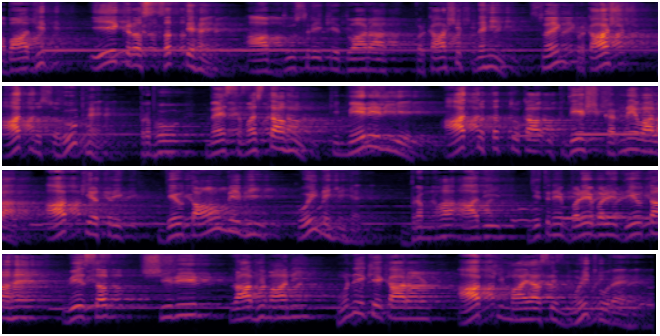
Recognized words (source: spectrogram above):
अबाधित एक रस सत्य हैं। आप दूसरे के द्वारा प्रकाशित नहीं, स्वयं प्रकाश आत्म स्वरूप हैं। प्रभु, मैं समझता हूँ कि मेरे लिए आत्म तत्व का उपदेश करने वाला आपके अतिरिक्त देवताओं में भी कोई नहीं है। ब्रह्मा आदि जितने बड़े बड़े देवता हैं, वे सब शरीर राभिमानी होने के कारण आपकी माया से मोहित हो रहे हैं।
